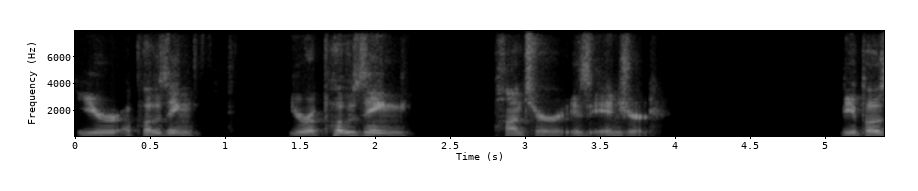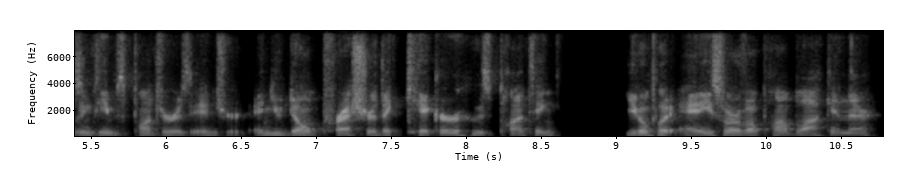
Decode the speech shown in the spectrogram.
your opposing your opposing punter is injured. The opposing team's punter is injured, and you don't pressure the kicker who's punting. You don't put any sort of a punt block in there.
